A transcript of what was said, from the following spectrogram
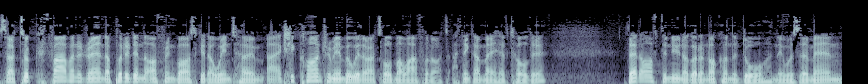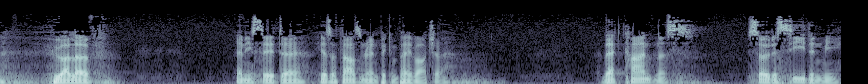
So I took 500 rand, I put it in the offering basket, I went home. I actually can't remember whether I told my wife or not. I think I may have told her. That afternoon, I got a knock on the door, and there was a man who I love. And he said, uh, Here's a thousand rand Pick n Pay voucher. That kindness sowed a seed in me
